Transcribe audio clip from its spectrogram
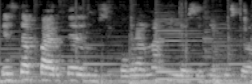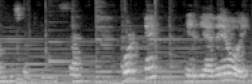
esta parte del musicograma y los ejemplos que vamos a utilizar. Porque el día de hoy,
